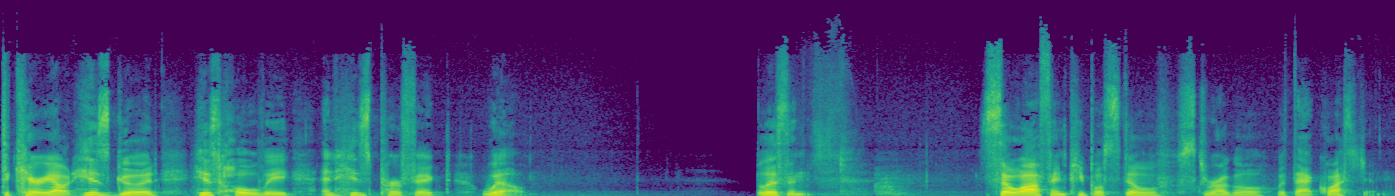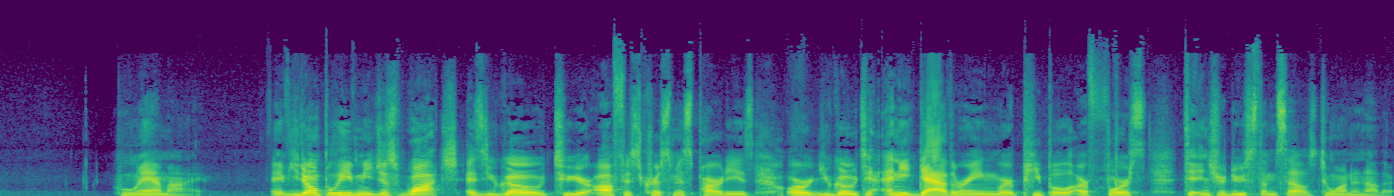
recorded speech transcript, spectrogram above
to carry out His good, His holy, and His perfect will. But listen, so often people still struggle with that question Who am I? And if you don't believe me, just watch as you go to your office Christmas parties or you go to any gathering where people are forced to introduce themselves to one another.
